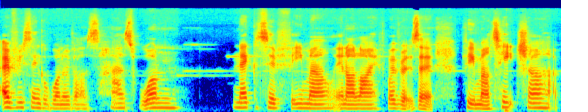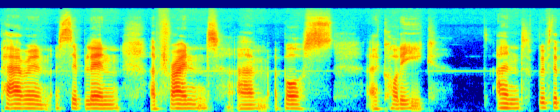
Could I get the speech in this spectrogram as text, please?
every single one of us has one negative female in our life, whether it's a female teacher, a parent, a sibling, a friend, um, a boss, a colleague. And with the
